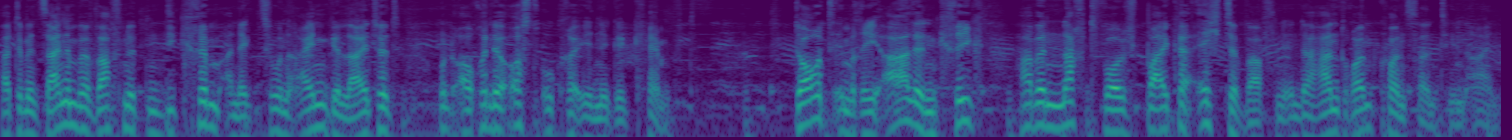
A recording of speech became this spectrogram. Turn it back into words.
hatte mit seinem Bewaffneten die Krim-Annexion eingeleitet und auch in der Ostukraine gekämpft. Dort im realen Krieg haben Nachtwolf-Biker echte Waffen in der Hand, räumt Konstantin ein.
